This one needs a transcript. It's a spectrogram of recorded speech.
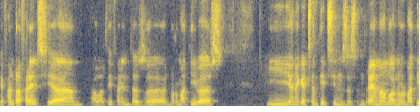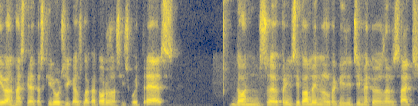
que fan referència a les diferents eh, normatives i en aquest sentit, si ens centrem en la normativa de mascaretes quirúrgiques, la 14683, doncs eh, principalment els requisits i mètodes d'assaig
